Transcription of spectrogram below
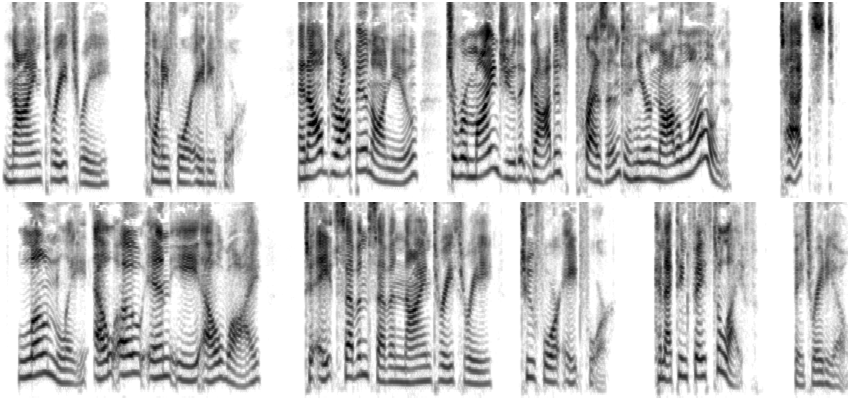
933 2484. And I'll drop in on you to remind you that God is present and you're not alone. Text lonely, L O N E L Y, to 877 933 2484. Connecting faith to life Faith Radio.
